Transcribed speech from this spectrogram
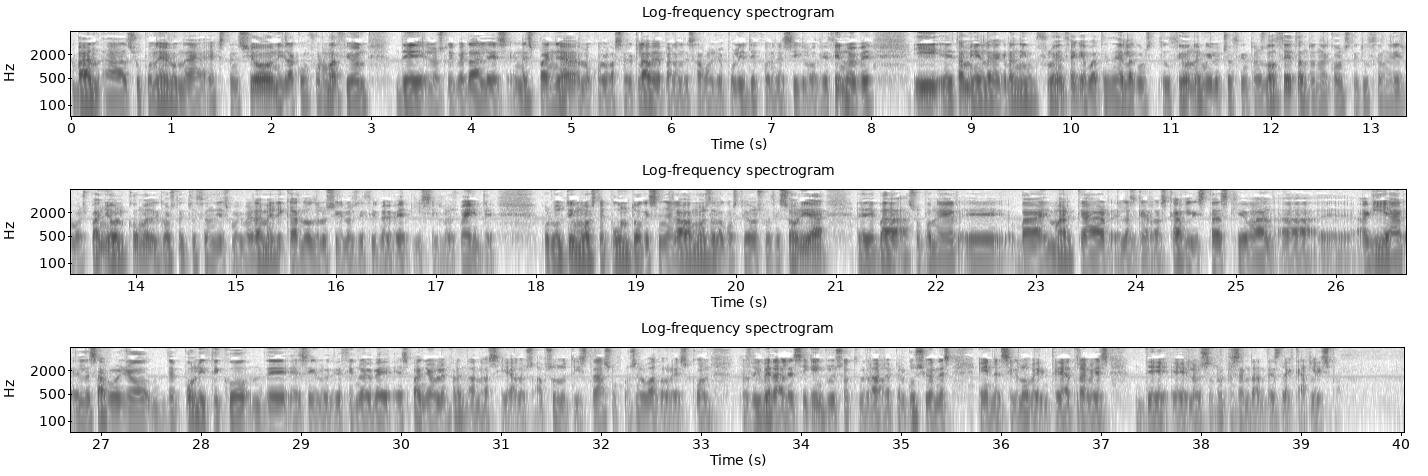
van a suponer una extensión y la conformación de los liberales en España, lo cual va a ser clave para el desarrollo político en el siglo XIX, y eh, también la gran influencia que va a tener la Constitución de 1812, tanto en el constitucionalismo español como en el constitucionalismo iberoamericano de los siglos XIX y siglos XX. Por último, este punto que señalábamos de la cuestión sucesoria eh, va a suponer, eh, va a enmarcar las guerras carlistas que van a, guiar el desarrollo de político del siglo XIX español, enfrentando así a los absolutistas o conservadores con los liberales y que incluso tendrá repercusiones en el siglo XX a través de eh, los representantes del carlismo.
